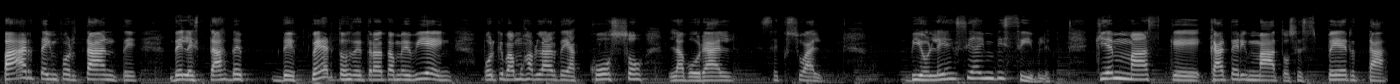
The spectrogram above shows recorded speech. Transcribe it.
parte importante del staff de de expertos de Trátame Bien, porque vamos a hablar de acoso laboral sexual. Violencia invisible. ¿Quién más que Catherine Matos, experta,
